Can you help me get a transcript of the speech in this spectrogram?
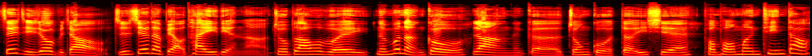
这一集就比较直接的表态一点啦，就不知道会不会能不能够让那个中国的一些朋朋们听到。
